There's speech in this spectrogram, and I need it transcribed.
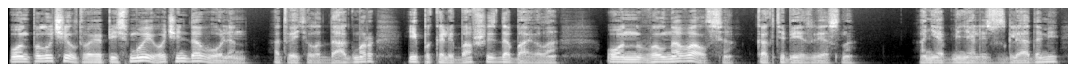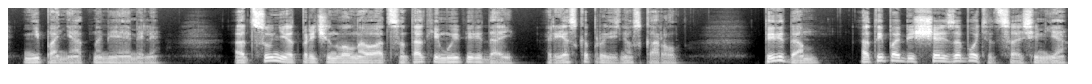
«Он получил твое письмо и очень доволен», — ответила Дагмар и, поколебавшись, добавила. «Он волновался, как тебе известно». Они обменялись взглядами, непонятными Эмили. «Отцу нет причин волноваться, так ему и передай», — резко произнес Карл. «Передам. А ты пообещай заботиться о семье».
